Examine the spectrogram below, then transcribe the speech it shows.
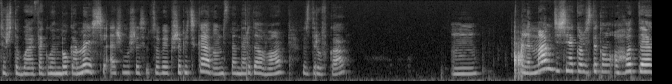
Cóż, to była za głęboka myśl, aż muszę sobie przypić kawę standardowo. Zdrówko. Mm. Ale mam dzisiaj jakąś taką ochotę,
